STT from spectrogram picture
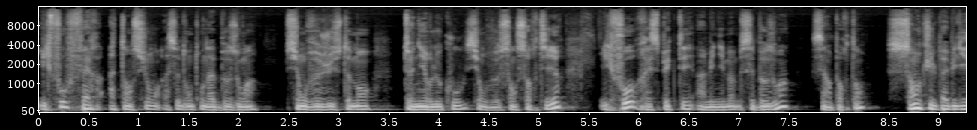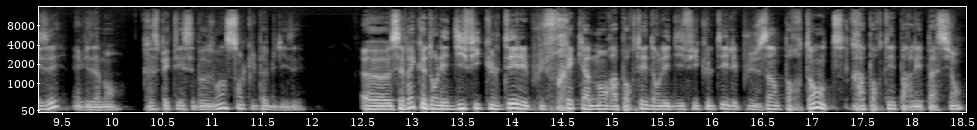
il faut faire attention à ce dont on a besoin si on veut justement tenir le coup, si on veut s'en sortir, il faut respecter un minimum ses besoins, c'est important, sans culpabiliser, évidemment. Respecter ses besoins sans culpabiliser. Euh, c'est vrai que dans les difficultés les plus fréquemment rapportées, dans les difficultés les plus importantes rapportées par les patients,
